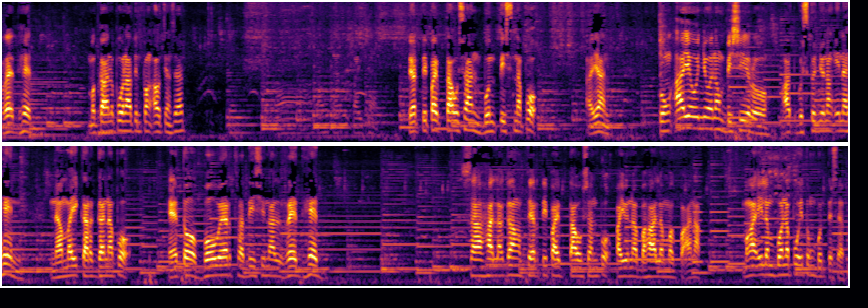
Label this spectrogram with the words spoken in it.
redhead. Magkano po natin pang-out yan, sir? Uh, 35,000 buntis na po. Ayan. Kung ayaw nyo ng bisiro at gusto nyo ng inahin na may karga na po, eto, Bower Traditional Redhead. Sa halagang 35,000 po, kayo na bahalang magpaanak. Mga ilang buwan na po itong buntis, sir? uh,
